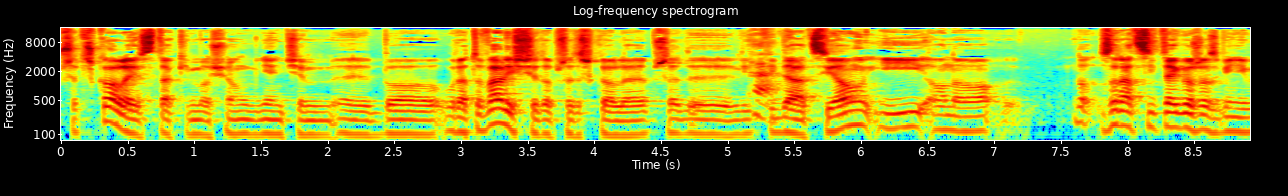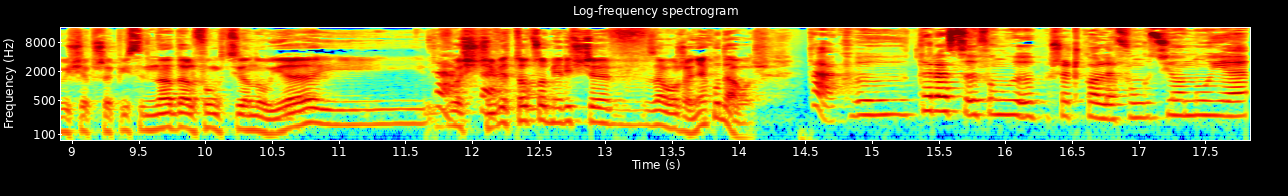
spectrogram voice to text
Przedszkole jest takim osiągnięciem, y, bo uratowaliście to przedszkole przed y, likwidacją tak. i ono no, z racji tego, że zmieniły się przepisy, nadal funkcjonuje i tak, właściwie tak. to, co mieliście w założeniach, udało się. Tak, y, teraz przedszkole funkcjonuje,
